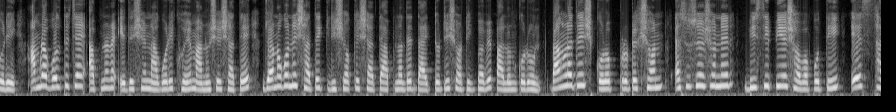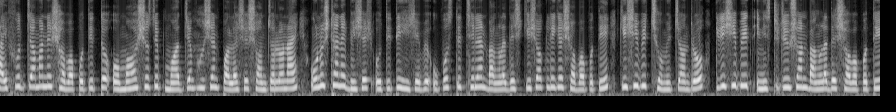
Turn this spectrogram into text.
করি। আমরা বলতে চাই, আপনারা এদেশের নাগরিক হয়ে মানুষের সাথে, জনগণের সাথে, কৃষকের সাথে আপনাদের দায়িত্বটি সঠিকভাবে পালন করুন। বাংলাদেশ করপ প্রোটেকশন অ্যাসোসিয়েশনের বিসিপিএ সভাপতি এস সাইফুজ্জামানের সভাপতিত্ব ও মহাসচিব মোয়াজ্জেম হোসেন পলাশের সঞ্চালনায় অনুষ্ঠানে বিশেষ অতিথি হিসেবে উপস্থিত ছিলেন বাংলাদেশ কৃষক লীগের সভাপতি কৃষিবিদ সমীর চন্দ্র কৃষিবিদ ইনস্টিটিউশন বাংলাদেশ সভাপতি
